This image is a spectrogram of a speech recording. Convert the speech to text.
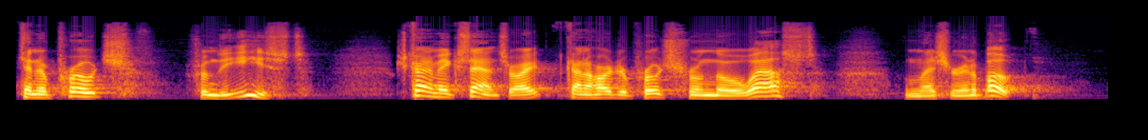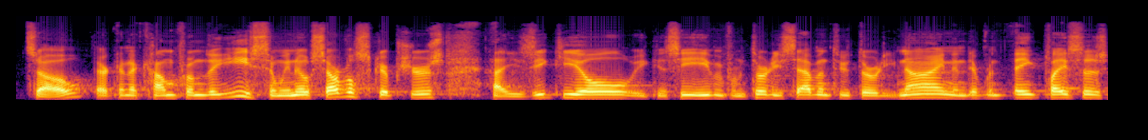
can approach from the east. Which kind of makes sense, right? Kind of hard to approach from the west unless you're in a boat. So they're going to come from the east. And we know several scriptures, uh, Ezekiel, we can see even from 37 through 39 in different think places.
